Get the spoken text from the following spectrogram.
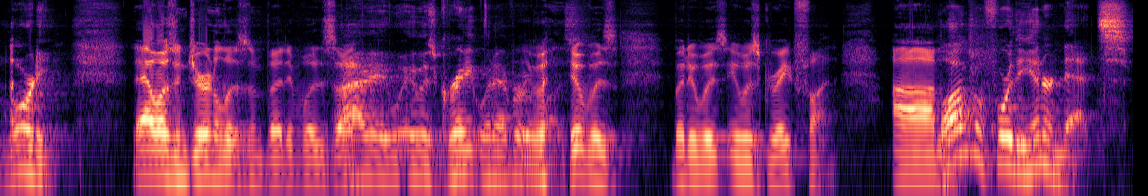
lordy. That wasn't journalism, but it was. Uh, I mean, it was great, whatever it, it was, was. it was, but it was it was great fun. Um, Long before the internets.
